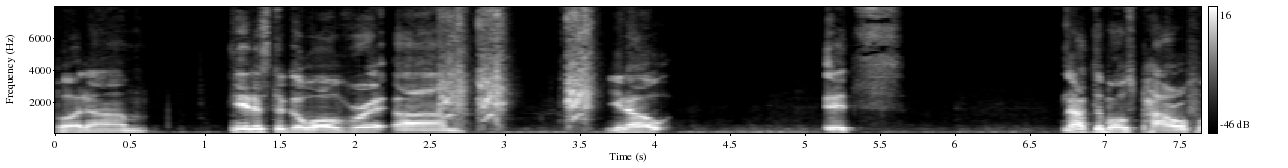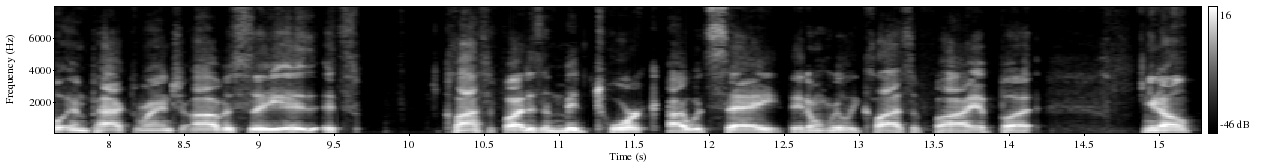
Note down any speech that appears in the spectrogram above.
But um, yeah, just to go over it, um, you know, it's not the most powerful impact wrench. Obviously, it's classified as a mid torque, I would say. They don't really classify it, but you know,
